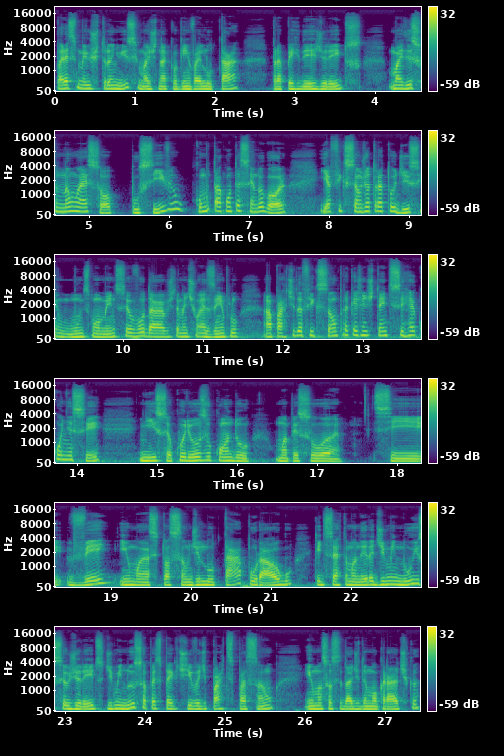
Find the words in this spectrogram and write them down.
Parece meio estranho isso, imaginar que alguém vai lutar para perder direitos, mas isso não é só possível, como está acontecendo agora. E a ficção já tratou disso em muitos momentos. Eu vou dar justamente um exemplo a partir da ficção para que a gente tente se reconhecer nisso. É curioso quando uma pessoa se vê em uma situação de lutar por algo que de certa maneira diminui os seus direitos, diminui sua perspectiva de participação em uma sociedade democrática,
